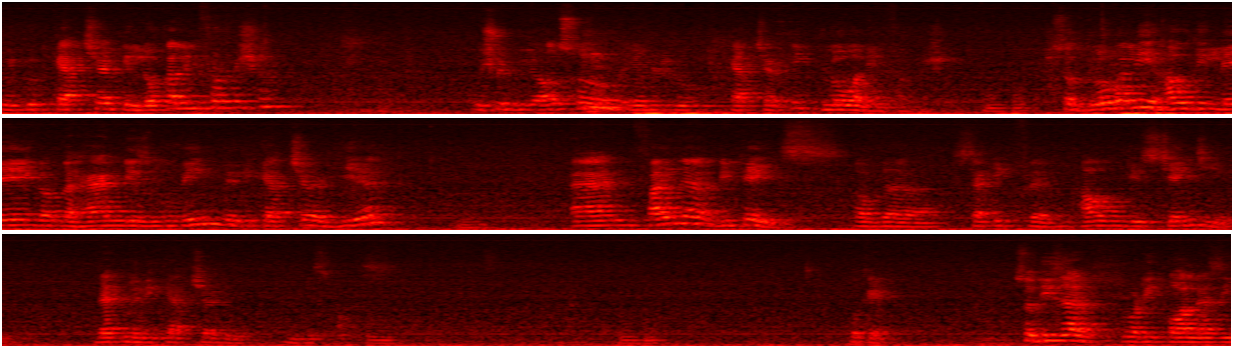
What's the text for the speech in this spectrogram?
we could capture the local information. We should be also hmm. able to capture the global information. Mm-hmm. So globally, how the leg or the hand is moving may be captured here, mm-hmm. and finer details of the static frame, how it is changing, that may be captured in, in this box. Mm-hmm. Okay. So these are what we call as, the,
